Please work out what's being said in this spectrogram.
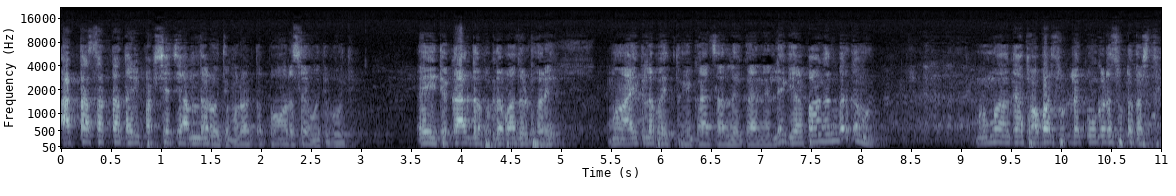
आता सत्ताधारी पक्षाचे आमदार होते मला वाटतं पवार साहेब होते बहुते ए इथे काल फक्त बाजू ठरे. मग ऐकलं पाहिजे तुम्ही काय चाललंय काय नाही. लय घ्या पांगण बरं का मग? मग मग काय थोबार सुटलं कोंकड सुटत असते.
